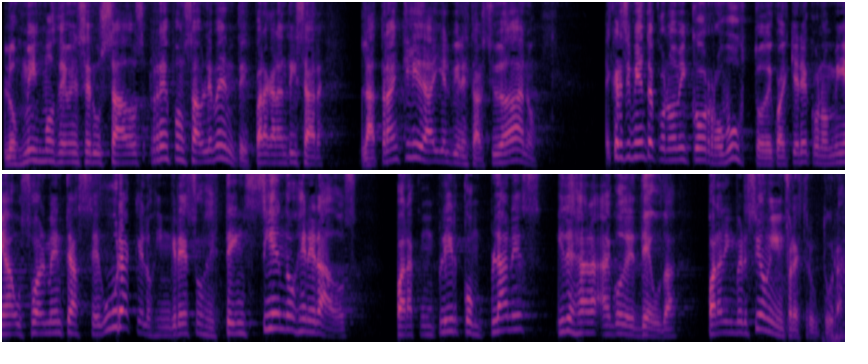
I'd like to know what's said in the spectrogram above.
Los mismos deben ser usados responsablemente para garantizar la tranquilidad y el bienestar ciudadano. El crecimiento económico robusto de cualquier economía usualmente asegura que los ingresos estén siendo generados para cumplir con planes y dejar algo de deuda para la inversión en infraestructura.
